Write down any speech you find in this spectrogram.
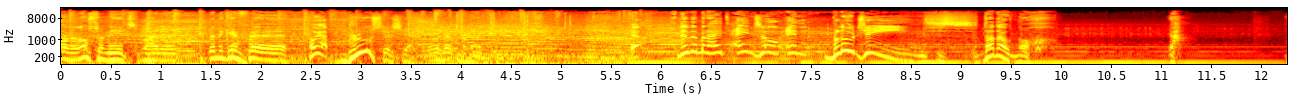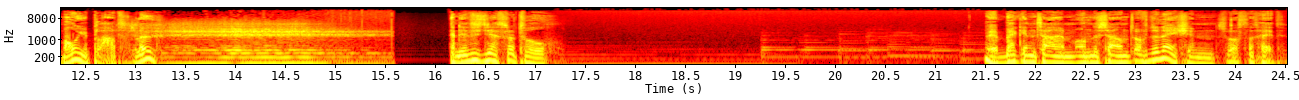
Oh, dat was zo niet, maar uh, ben ik even... oh ja, Bruises, ja. Dat was even Ja, dit nummer heet Angel in Blue Jeans. Dat ook nog. Ja, mooie plaat. Leuk. En dit is Jethro Tull. Back in Time on the Sound of the Nation, zoals dat heet.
